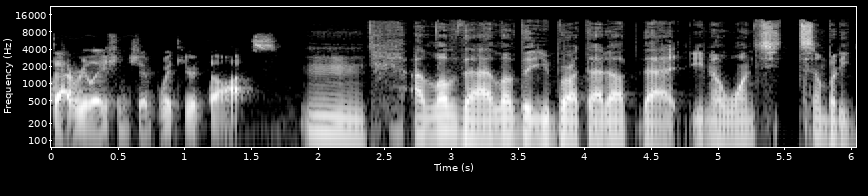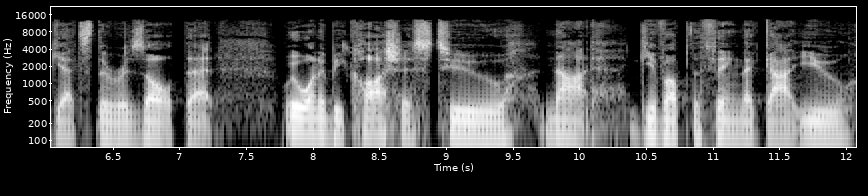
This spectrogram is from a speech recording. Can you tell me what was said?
that relationship with your thoughts. Mm, I love that. I love that you brought that up. That you know, once somebody gets the result, that we want to be cautious to not give up the thing that got you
